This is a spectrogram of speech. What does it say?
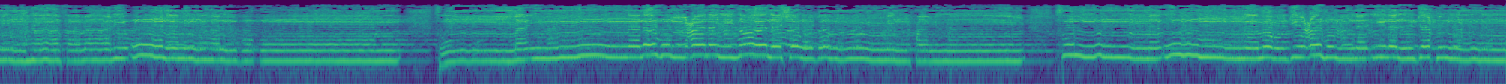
منها فمالئون منها البطون. ثم إن لهم عليها لشوبا لإلى الجحيم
